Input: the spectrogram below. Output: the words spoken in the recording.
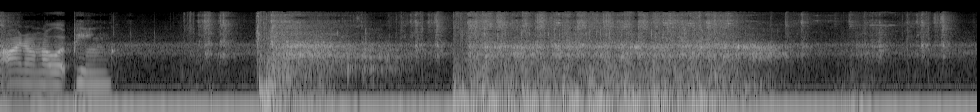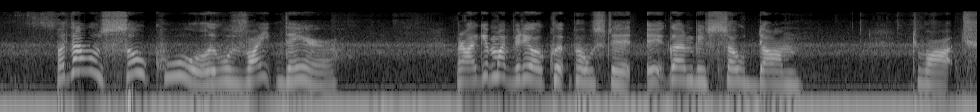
I don't know what ping. But that was so cool. It was right there. When I get my video clip posted, it's gonna be so dumb to watch.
